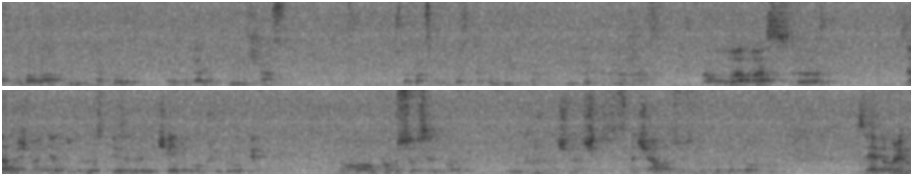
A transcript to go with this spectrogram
Абдуллах будет, который э, ударит ему шанс. Сто процентов после как он будет, как он будет ему шанс. Абдулла Аббас э, с завтрашнего дня тренируется без ограничений в общей группе, но он пропустил все сборы. Ему нужно начинать сейчас сначала всю свою подготовку. За это время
